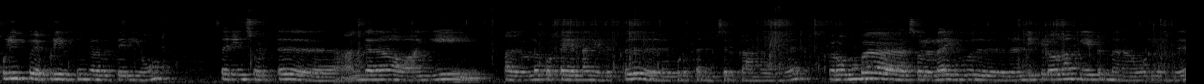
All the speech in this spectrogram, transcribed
புளிப்பு எப்படி இருக்குங்கிறது தெரியும். சரின்னு சொல்லிட்டு அங்கே தான் வாங்கி அதில் உள்ள கொட்டையெல்லாம் எடுத்து கொடுத்து அனுப்பிச்சிருக்காங்க அவங்க. ரொம்ப சொல்லலை இது ஒரு ரெண்டு கிலோ தான் கேட்டிருந்தேன் நான் ஊர்லேருந்து.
